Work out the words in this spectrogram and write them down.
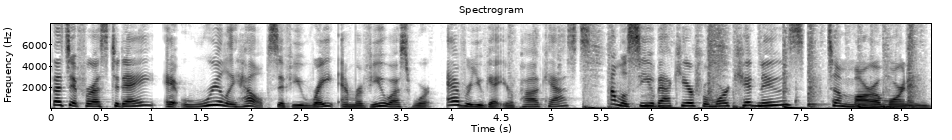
That's it for us today. It really helps if you rate and review us wherever you get your podcasts. And we'll see you back here for more kid news tomorrow morning.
